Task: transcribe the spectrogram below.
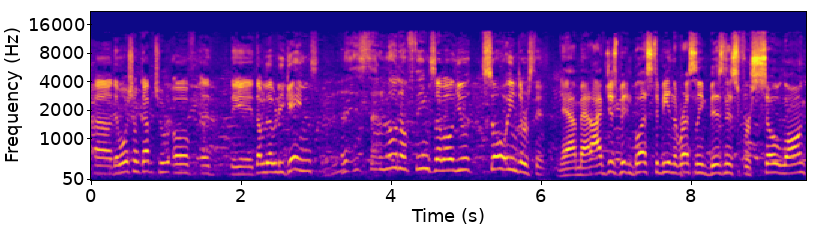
uh, the motion capture of uh, the WWE games. Mm-hmm. It's a lot of things about you. So interesting. Yeah, man. I've just been blessed to be in the wrestling business for so long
